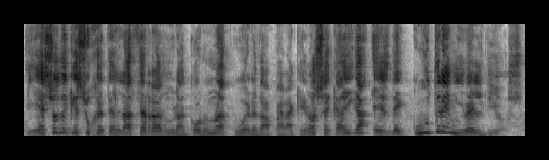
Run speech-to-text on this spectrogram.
Y eso de que sujeten la cerradura con una cuerda para que no se caiga es de cutre nivel dios.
